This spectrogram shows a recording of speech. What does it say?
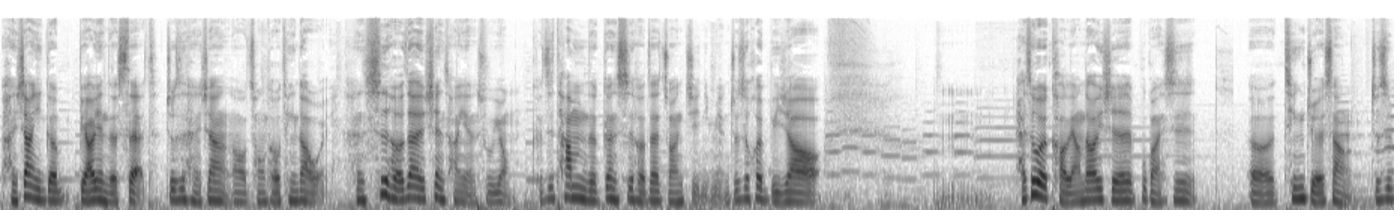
很像一个表演的 set，就是很像哦从头听到尾，很适合在现场演出用。可是他们的更适合在专辑里面，就是会比较，嗯，还是会考量到一些不管是呃听觉上，就是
